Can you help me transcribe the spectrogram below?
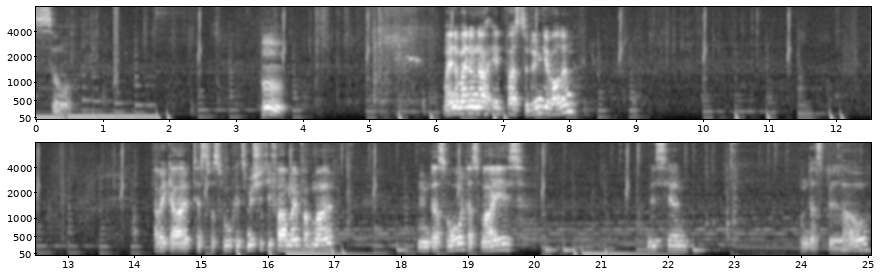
So. Hm. Meiner Meinung nach etwas zu dünn geworden. Aber egal, Testversuch. Jetzt mische ich die Farben einfach mal. Nehme das Rot, das Weiß, ein bisschen und das Blau.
